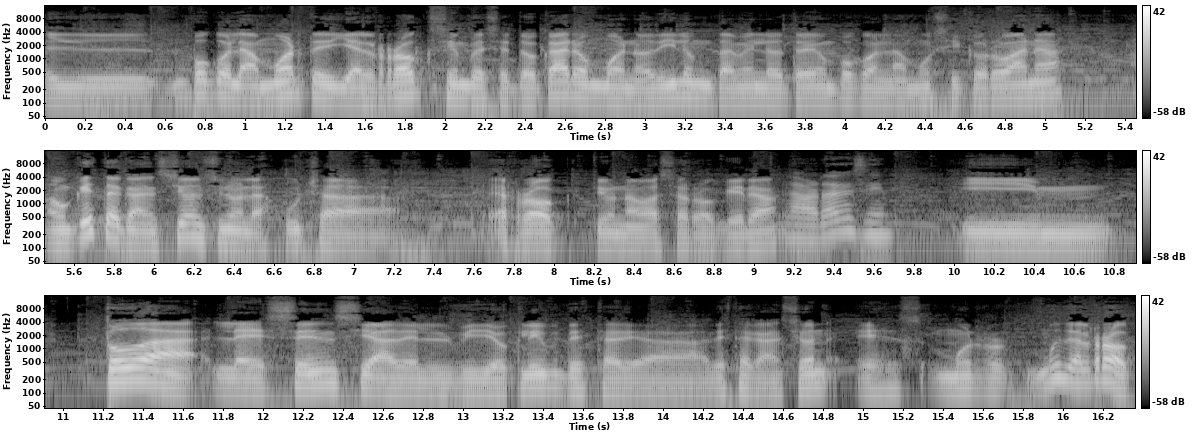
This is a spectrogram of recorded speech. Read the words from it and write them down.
el- un poco la muerte y el rock siempre se tocaron. Bueno, Dylan también lo trae un poco en la música urbana. Aunque esta canción, si uno la escucha, es rock, tiene una base rockera. La verdad que sí. Y mm, toda la esencia del videoclip de esta, de esta canción es muy, muy del rock.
